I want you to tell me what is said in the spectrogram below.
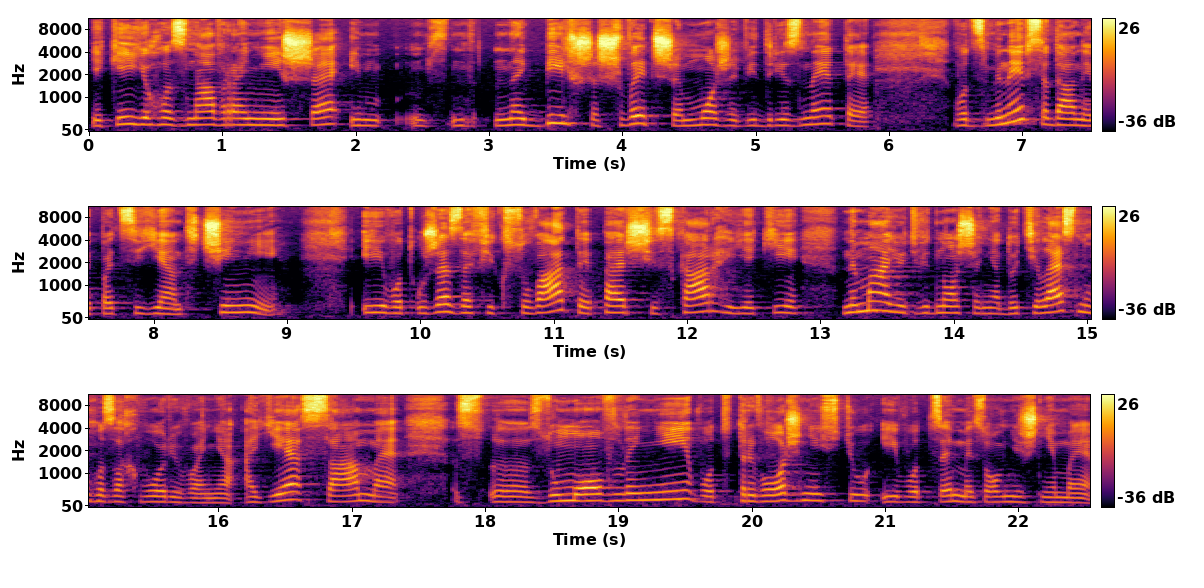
який його знав раніше і найбільше швидше може відрізнити, от змінився даний пацієнт чи ні. І от уже зафіксувати перші скарги, які не мають відношення до тілесного захворювання, а є саме е, зумовлені от, тривожністю і от цими зовнішніми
